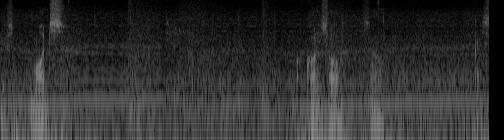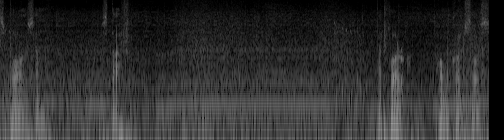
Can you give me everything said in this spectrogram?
use mods or console. So you can spawn some stuff for home consoles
